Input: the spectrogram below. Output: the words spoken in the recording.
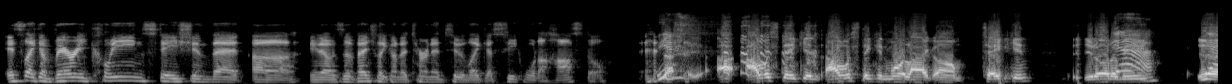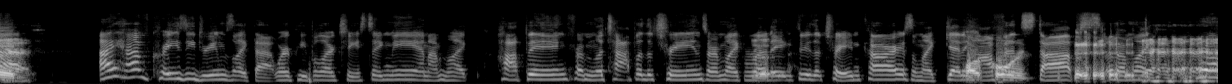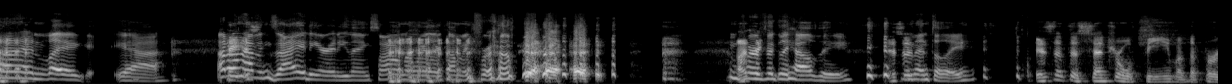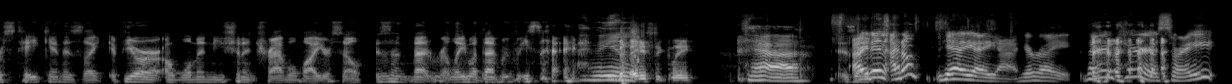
it's like a very clean station that uh you know is eventually going to turn into like a sequel to Hostel. Yeah. I, I was thinking, I was thinking more like um Taken. You know what Yeah. I mean? Yeah. I have crazy dreams like that where people are chasing me and I'm like hopping from the top of the trains or I'm like Yeah. running through the train cars and like getting off at stops and I'm like run like yeah. I don't Hey, have anxiety or anything, so I don't know where they're coming from. I'm perfectly healthy Isn't mentally. isn't the central theme of the first Taken is like if you're a woman you shouldn't travel by yourself? Isn't that really what that movie's saying? I mean, Basically, yeah. It's I didn't I don't yeah, yeah, yeah. You're right. They're in Paris, right?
